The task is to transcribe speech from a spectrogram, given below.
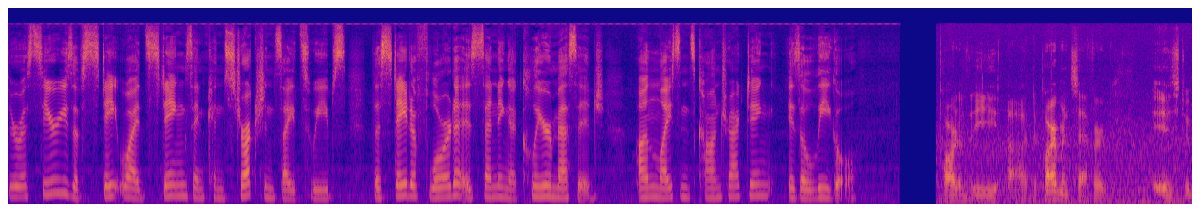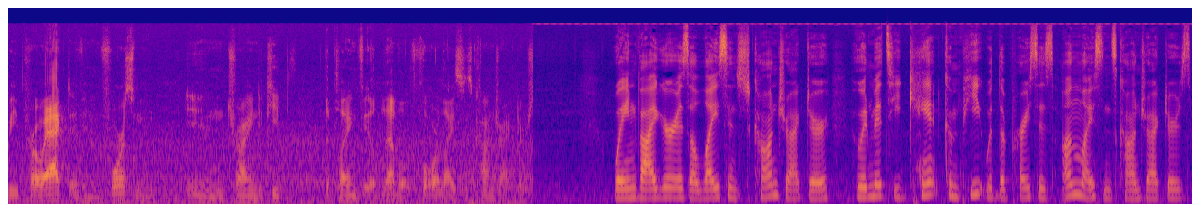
Through a series of statewide stings and construction site sweeps, the state of Florida is sending a clear message. Unlicensed contracting is illegal. Part of the uh, department's effort is to be proactive in enforcement in trying to keep the playing field level for licensed contractors. Wayne Viger is a licensed contractor who admits he can't compete with the prices unlicensed contractors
